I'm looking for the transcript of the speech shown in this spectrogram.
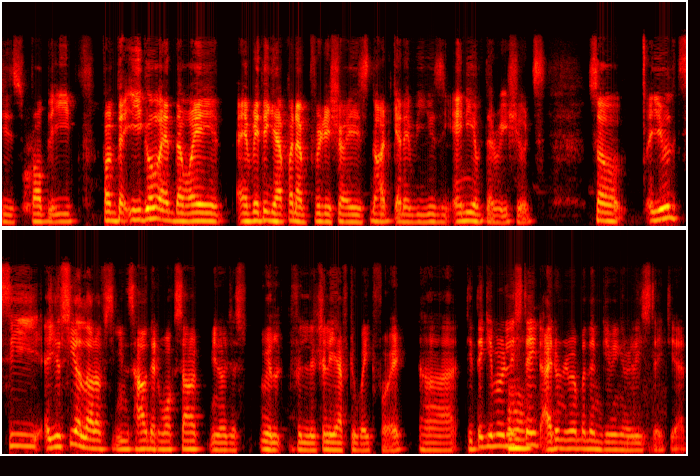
he's probably from the ego and the way everything happened. I'm pretty sure he's not gonna be using any of the reshoots. So you'll see you see a lot of scenes how that works out. You know, just we'll, we'll literally have to wait for it. Uh, did they give a release Mhm. date? I don't remember them giving a release date yet.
